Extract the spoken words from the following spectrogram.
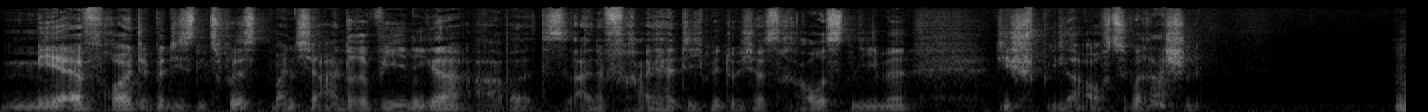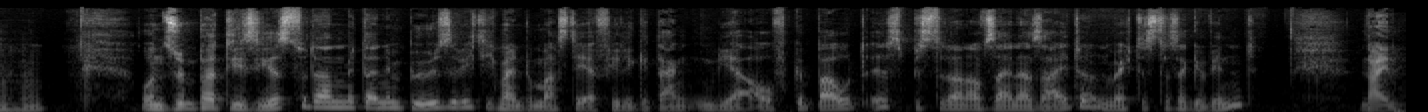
mehr erfreut über diesen Twist, manche andere weniger, aber das ist eine Freiheit, die ich mir durchaus rausnehme, die Spieler auch zu überraschen. Mhm. Und sympathisierst du dann mit deinem Bösewicht? Ich meine, du machst dir ja viele Gedanken, wie er aufgebaut ist. Bist du dann auf seiner Seite und möchtest, dass er gewinnt? Nein.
